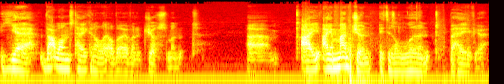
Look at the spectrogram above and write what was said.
yeah, that one's taken a little bit of an adjustment. Um, I I imagine it is a learnt behaviour,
